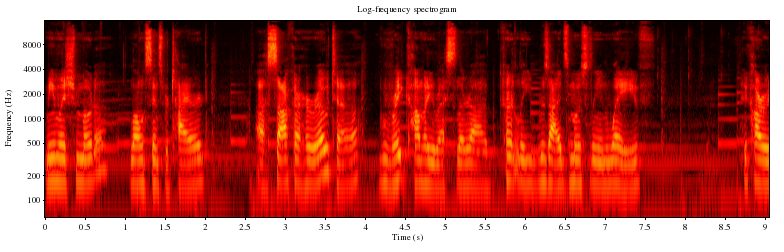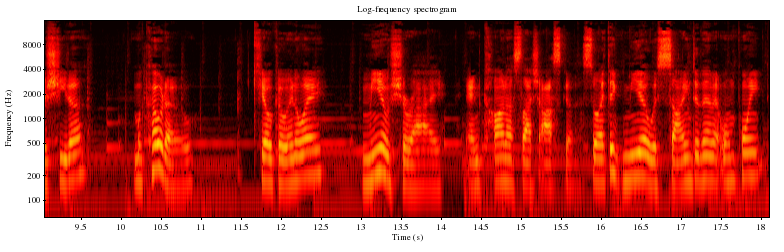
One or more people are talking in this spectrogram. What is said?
Mima Shimoda, long since retired. Uh, Sakura Hirota, great comedy wrestler, uh, currently resides mostly in Wave. Hikaru Shida, Makoto, Kyoko Inoue, Mio Shirai, and Kana slash Asuka. So I think Mio was signed to them at one point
